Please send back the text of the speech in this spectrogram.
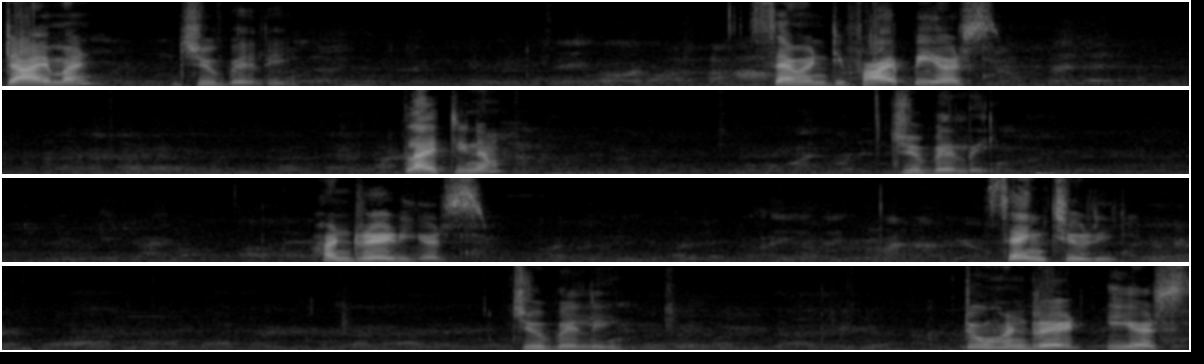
Diamond Jubilee. 75 years. Platinum Jubilee. 100 years. Century Jubilee. 200 years.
